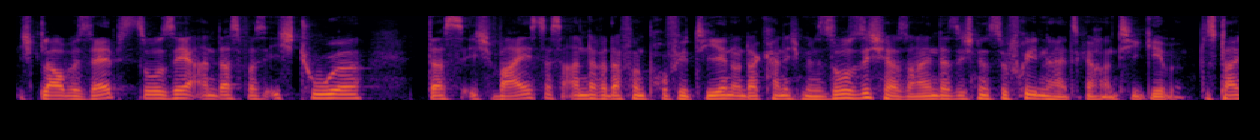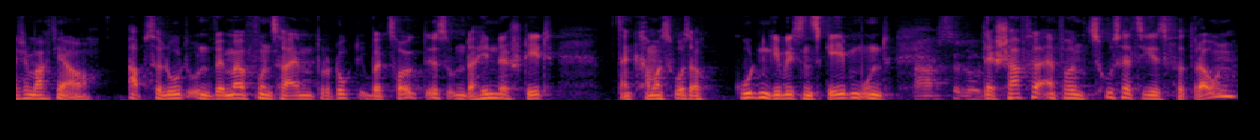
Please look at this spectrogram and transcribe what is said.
Ich glaube selbst so sehr an das, was ich tue, dass ich weiß, dass andere davon profitieren und da kann ich mir so sicher sein, dass ich eine Zufriedenheitsgarantie gebe. Das gleiche macht ihr auch. Absolut. Und wenn man von seinem Produkt überzeugt ist und dahinter steht, dann kann man sowas auch guten Gewissens geben und Absolut. der schafft halt einfach ein zusätzliches Vertrauen.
